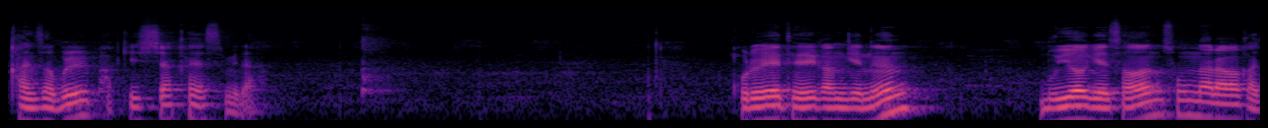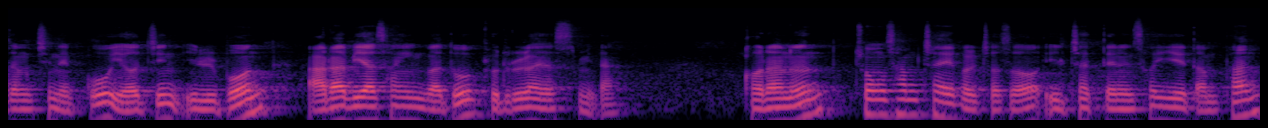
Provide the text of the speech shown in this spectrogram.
간섭을 받기 시작하였습니다. 고려의 대외관계는 무역에선 송나라와 가장 친했고 여진 일본, 아라비아 상인과도 교류를 하였습니다. 거란은 총 3차에 걸쳐서 1차 때는 서희의 단판,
